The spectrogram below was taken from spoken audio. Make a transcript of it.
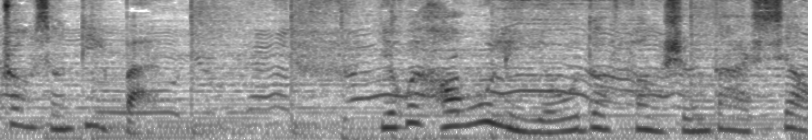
撞向地板，也会毫无理由地放声大笑，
